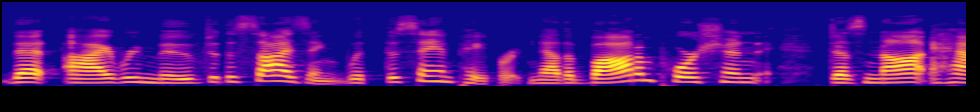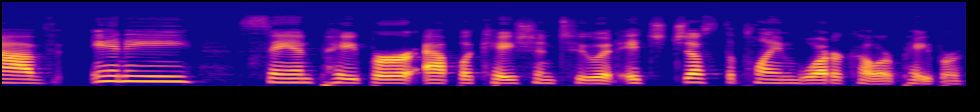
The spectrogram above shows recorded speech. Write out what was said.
that I removed the sizing with the sandpaper. Now the bottom portion does not have any sandpaper application to it. It's just the plain watercolor paper.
